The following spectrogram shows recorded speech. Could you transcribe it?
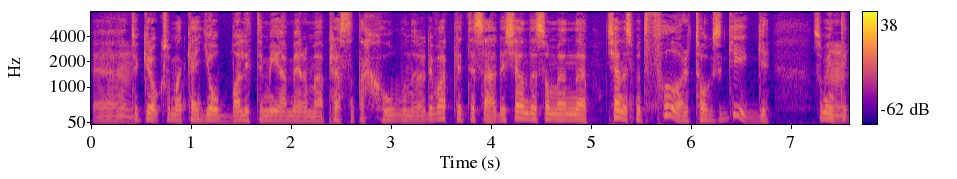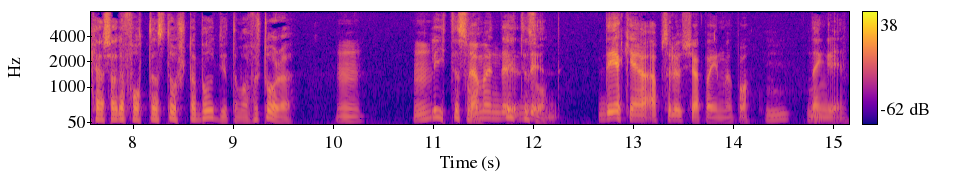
Eh, mm. Tycker också man kan jobba lite mer med de här presentationerna. Det, var lite så här, det kändes som, en, kändes som ett företagsgig som mm. inte kanske hade fått den största budgeten. Vad förstår du? Mm. Mm. Lite så. Ja, det, lite så. Det, det, kan jag absolut köpa in mig på. Mm. Den grejen.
